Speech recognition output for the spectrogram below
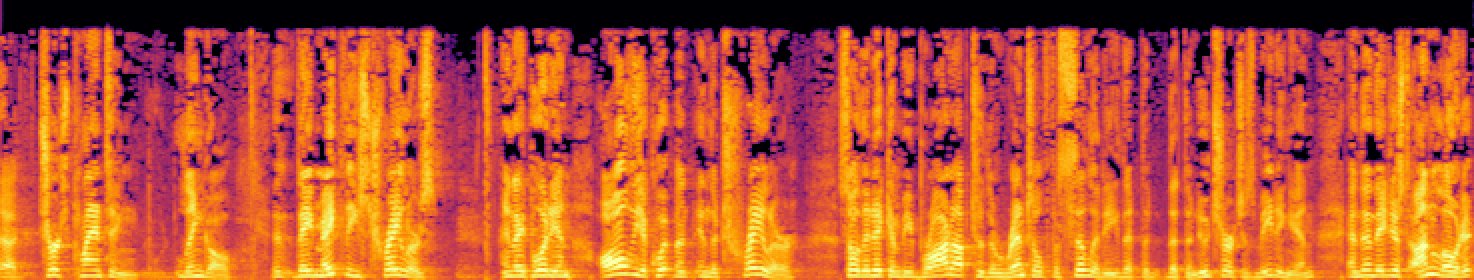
uh, church planting lingo, they make these trailers and they put in all the equipment in the trailer so that it can be brought up to the rental facility that the, that the new church is meeting in. And then they just unload it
